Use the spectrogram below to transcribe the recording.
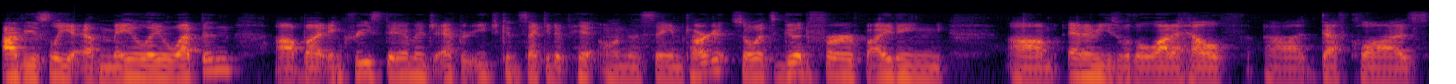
Obviously a melee weapon, uh, but increased damage after each consecutive hit on the same target. So it's good for fighting um, enemies with a lot of health, uh, Deathclaws,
